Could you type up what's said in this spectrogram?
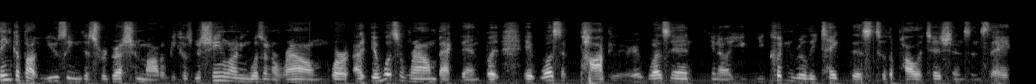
think about using this regression model because machine learning wasn't around, or uh, it was around back then, but it wasn't popular. It wasn't, you know, you, you couldn't really take this to the politicians and say,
